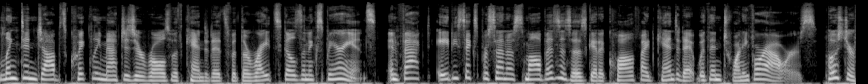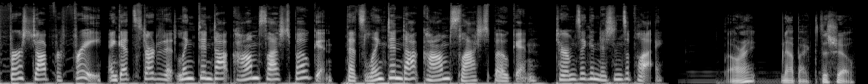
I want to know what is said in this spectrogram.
LinkedIn Jobs quickly matches your roles with candidates with the right skills and experience. In fact, 86% of small businesses get a qualified candidate within 24 hours. Post your first job for free and get started at linkedin.com slash spoken. That's linkedin.com slash spoken. Terms and conditions apply. All right, now back to the show.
